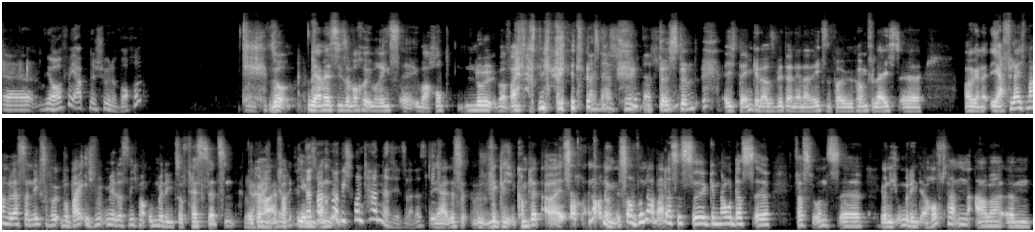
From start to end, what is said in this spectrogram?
Äh, wir hoffen, ihr habt eine schöne Woche. So, wir haben jetzt diese Woche übrigens äh, überhaupt null über Weihnachten geredet. Das stimmt, das stimmt. Das stimmt. Ich denke, das wird dann in der nächsten Folge kommen. Vielleicht, äh, ja, vielleicht machen wir das dann nächste Folge. Wobei, ich würde mir das nicht mal unbedingt so festsetzen. Wir können auch Nein, einfach das, das war, irgendwann. guck mal, wie spontan das jetzt war. Das ja, das ist wirklich komplett, aber ist auch in Ordnung. Ist auch wunderbar. Das ist äh, genau das, äh, was wir uns äh, ja nicht unbedingt erhofft hatten, aber ähm,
